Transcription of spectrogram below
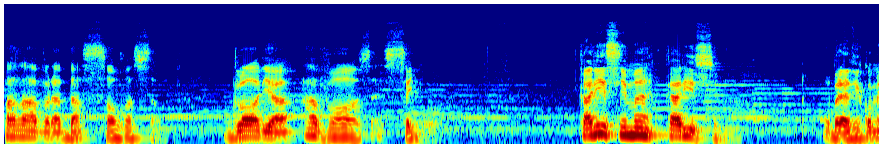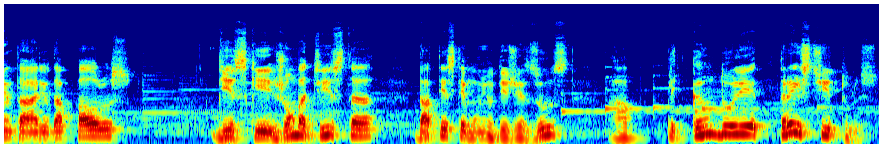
Palavra da salvação. Glória a vós, Senhor. Caríssima, caríssimo. O breve comentário da Paulus diz que João Batista dá testemunho de Jesus aplicando-lhe três títulos:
